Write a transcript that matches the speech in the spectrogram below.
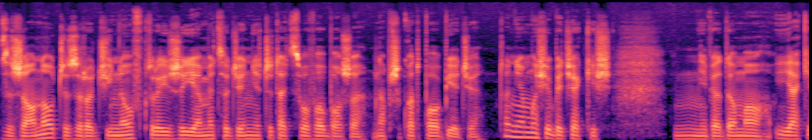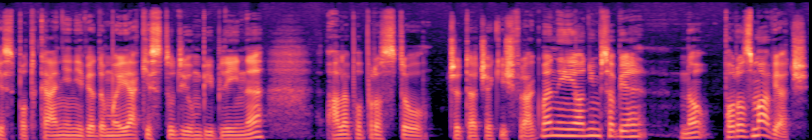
z żoną czy z rodziną, w której żyjemy, codziennie czytać Słowo Boże, na przykład po obiedzie. To nie musi być jakieś nie wiadomo jakie spotkanie, nie wiadomo jakie studium biblijne, ale po prostu czytać jakiś fragment i o nim sobie no, porozmawiać.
